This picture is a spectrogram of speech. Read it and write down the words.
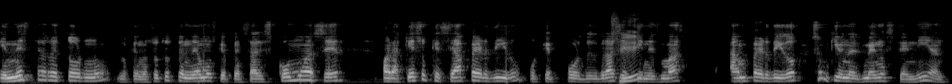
en este retorno, lo que nosotros tendríamos que pensar es cómo hacer para que eso que se ha perdido, porque por desgracia quienes más han perdido son quienes menos tenían.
